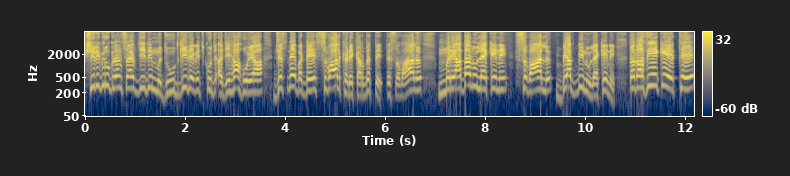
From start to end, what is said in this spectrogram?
ਸ੍ਰੀ ਗੁਰੂ ਗ੍ਰੰਥ ਸਾਹਿਬ ਜੀ ਦੀ ਮੌਜੂਦਗੀ ਦੇ ਵਿੱਚ ਕੁਝ ਅਜਿਹਾ ਹੋਇਆ, ਜਿਸ ਨੇ ਵੱਡੇ ਸਵਾਲ ਖੜੇ ਕਰ ਦਿੱਤੇ। ਤੇ ਸਵਾਲ ਮਰਿਆਦਾ ਨੂੰ ਲੈ ਕੇ ਨੇ, ਸਵਾਲ ਬੇਅਦਬੀ ਨੂੰ ਲੈ ਕੇ ਨੇ। ਤਾਂ ਦੱਸਦੀਏ ਕਿ ਇੱਥੇ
